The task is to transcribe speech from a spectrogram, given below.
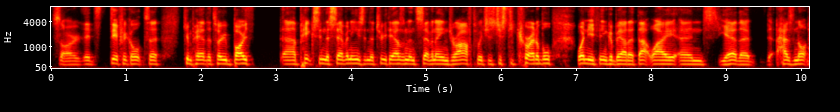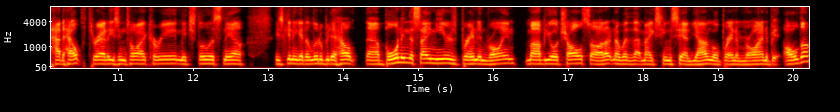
So it's difficult to compare the two. Both uh, picks in the 70s in the 2017 draft, which is just incredible when you think about it that way. And yeah, that has not had help throughout his entire career. Mitch Lewis now he's going to get a little bit of help. Uh, born in the same year as Brandon Ryan, Mabior Chol. So I don't know whether that makes him sound young or Brandon Ryan a bit older.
